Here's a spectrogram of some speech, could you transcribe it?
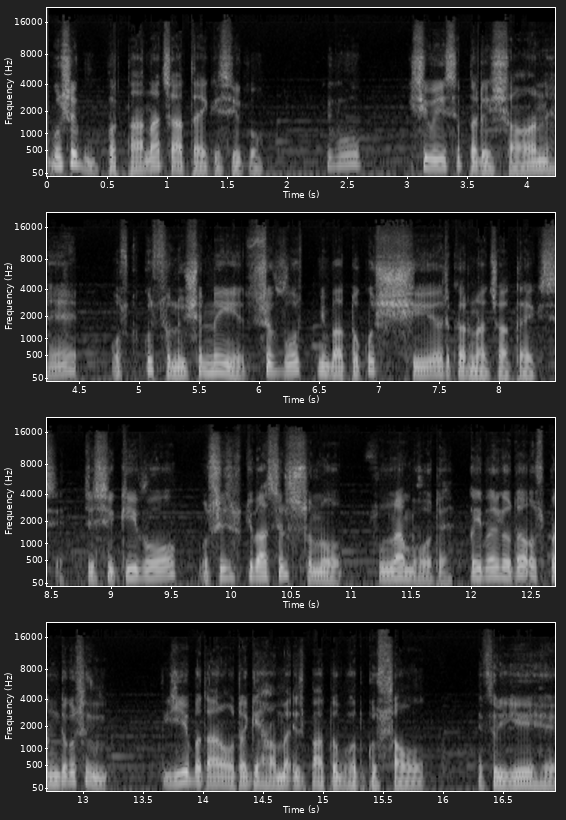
वो उसे बताना चाहता है किसी को कि वो किसी वजह से परेशान है, उसका कोई सोल्यूशन नहीं है। सिर्फ़ वो अपनी बातों को शेयर करना चाहता है किसी से। जैसे कि वो उसे उसकी बात सिर्फ़ सुनो, सुनना बहुत है। कई बार क्या होता है, उस बंदे को सिर्फ़ ये बताना होता है कि हाँ मैं इस बात पर बहुत गुस्सा हूँ, या फिर ये है।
